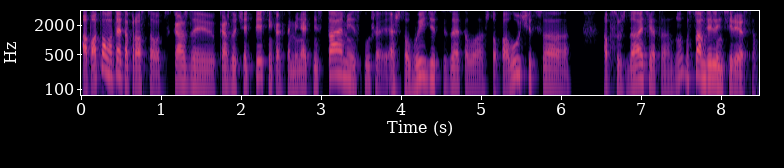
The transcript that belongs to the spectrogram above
А потом вот это просто вот каждый, каждую часть песни как-то менять местами, слушать, а что выйдет из этого, что получится, обсуждать это. Ну, на самом деле интересно.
